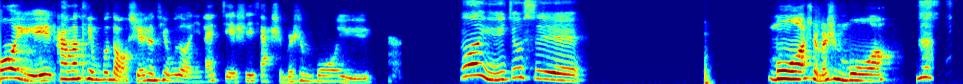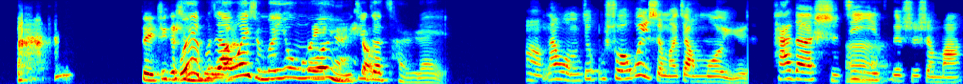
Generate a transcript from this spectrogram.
摸鱼他们听不懂，学生听不懂，你来解释一下什么是摸鱼？摸鱼就是摸什么是摸？对，这个是我也不知道为什么用摸鱼这个词儿哎，嗯，那我们就不说为什么叫摸鱼，它的实际意嗯思是什么？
